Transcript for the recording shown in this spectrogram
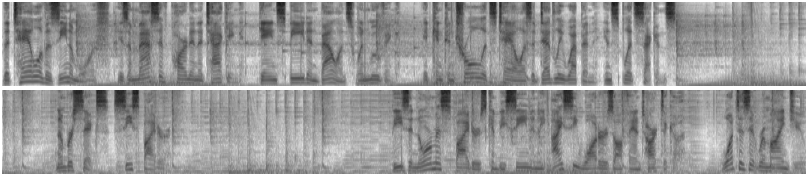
The tail of a xenomorph is a massive part in attacking, gains speed and balance when moving. It can control its tail as a deadly weapon in split seconds. Number 6. Sea Spider these enormous spiders can be seen in the icy waters off Antarctica. What does it remind you?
